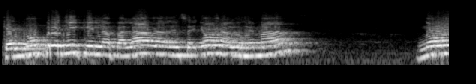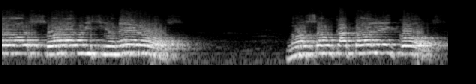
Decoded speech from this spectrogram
que no prediquen la palabra del Señor a los demás, no son misioneros, no son católicos.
